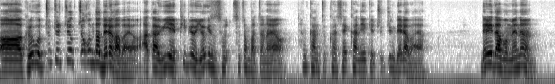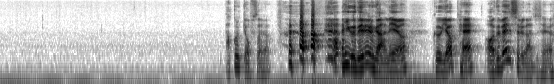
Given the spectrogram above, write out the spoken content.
어 그리고 쭉쭉쭉 조금 더 내려가봐요. 아까 위에 PBO 여기서 서, 설정 봤잖아요. 한 칸, 두 칸, 세 칸 이렇게 쭉쭉 내려봐요. 내리다 보면은 바꿀 게 없어요. 이거 내리는 거 아니에요? 그 옆에 Advance를 가주세요.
